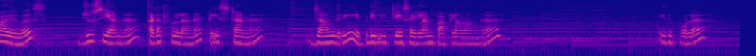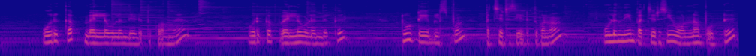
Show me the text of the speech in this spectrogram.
ஹாய்வர்ஸ் ஜூஸியான கலர்ஃபுல்லான டேஸ்டான ஜாங்கிரி எப்படி வீட்டிலே செய்யலான்னு பார்க்கலாம் வாங்க. இது போல் ஒரு கப் வெள்ளை உளுந்து எடுத்துக்கோங்க. ஒரு கப் வெள்ளை உளுந்துக்கு டூ டேபிள் ஸ்பூன் பச்சரிசி எடுத்துக்கணும். உளுந்தையும் பச்சரிசியும் ஒன்றா போட்டு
